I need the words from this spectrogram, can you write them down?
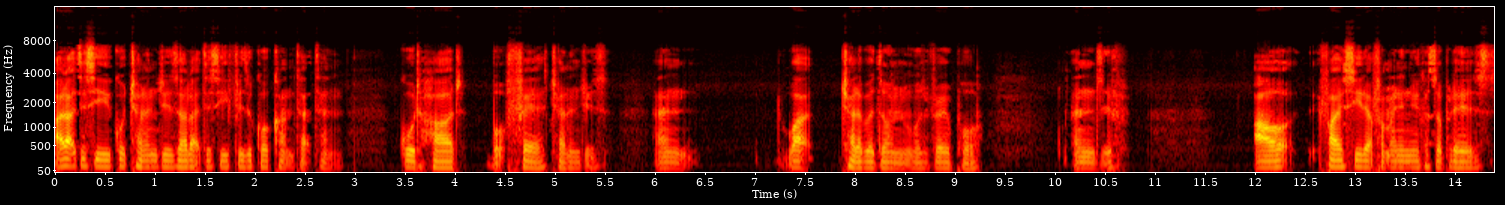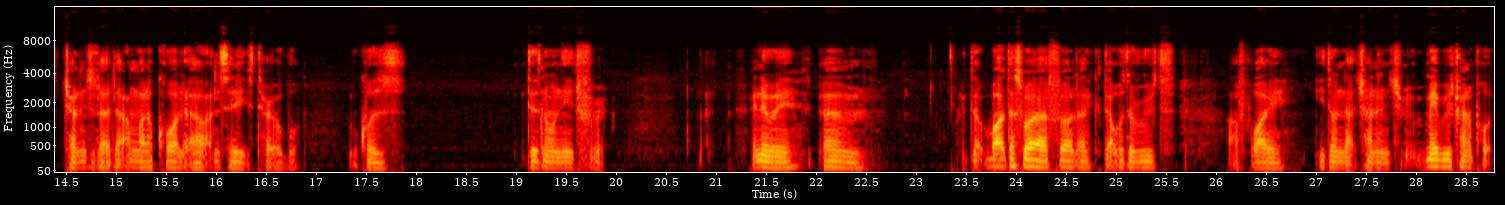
uh, like to see good challenges. I like to see physical contact and good, hard but fair challenges. And what Chalobah done was very poor. And if I'll if I see that from any Newcastle players challenges like that, I'm gonna call it out and say it's terrible because there's no need for it. Anyway, um, but that's why I felt like that was the root of why he done that challenge. Maybe he was trying to put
